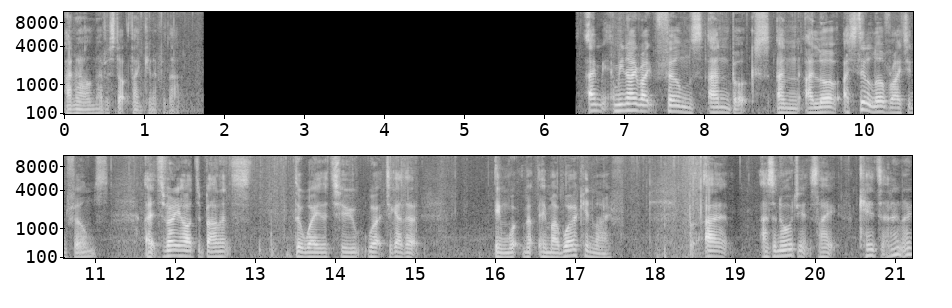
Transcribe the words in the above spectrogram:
and I'll never stop thanking her for that. I mean, I I write films and books, and I love. I still love writing films. It's very hard to balance the way the two work together in in my working life. But uh, as an audience, like kids, I don't know.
